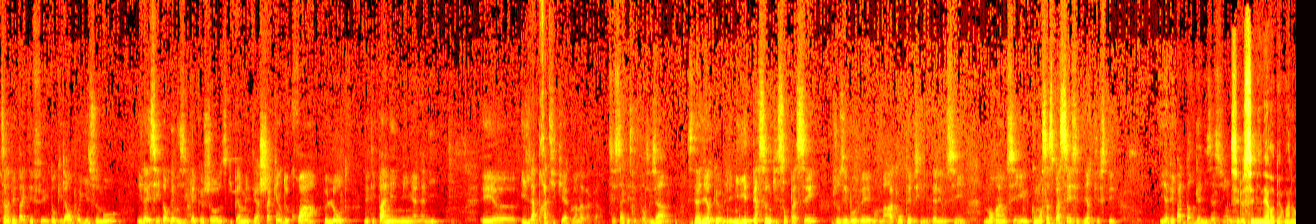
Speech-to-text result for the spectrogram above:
ça n'avait pas été fait. Donc il a employé ce mot, il a essayé d'organiser quelque chose qui permettait à chacun de croire que l'autre n'était pas un ennemi mais un ami, et euh, il l'a pratiqué à Cuernavaca. C'est ça qui était formidable. C'est-à-dire que les milliers de personnes qui sont passées, José Bové m'a raconté, parce qu'il était allé aussi, Morin aussi, comment ça se passait. C'est-à-dire que c'était. Il n'y avait pas d'organisation. C'est le séminaire permanent.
